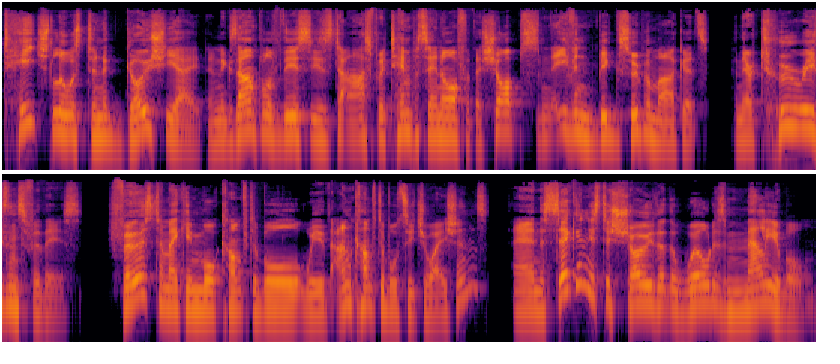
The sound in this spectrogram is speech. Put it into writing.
teach Lewis to negotiate. An example of this is to ask for 10% off at the shops and even big supermarkets. And there are two reasons for this. First, to make him more comfortable with uncomfortable situations. And the second is to show that the world is malleable.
